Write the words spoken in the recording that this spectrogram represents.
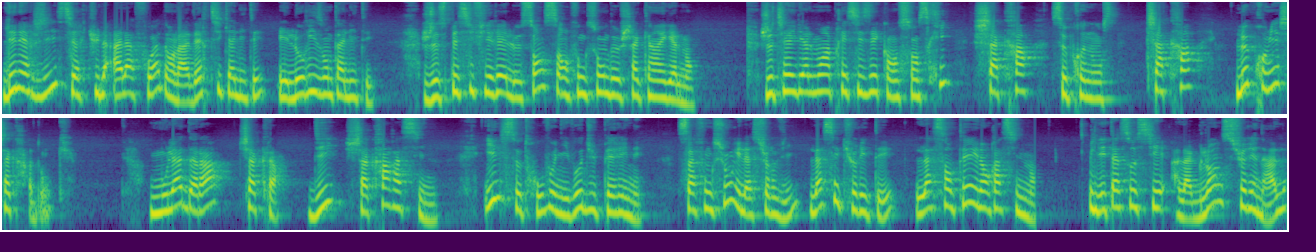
L'énergie circule à la fois dans la verticalité et l'horizontalité. Je spécifierai le sens en fonction de chacun également. Je tiens également à préciser qu'en sanskrit, chakra se prononce chakra, le premier chakra donc. Muladhara chakra, dit chakra racine. Il se trouve au niveau du périnée. Sa fonction est la survie, la sécurité, la santé et l'enracinement. Il est associé à la glande surrénale,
